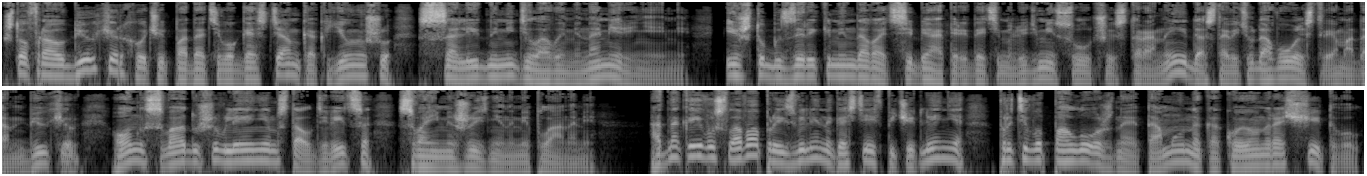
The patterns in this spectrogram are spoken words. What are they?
что фрау Бюхер хочет подать его гостям как юношу с солидными деловыми намерениями, и чтобы зарекомендовать себя перед этими людьми с лучшей стороны и доставить удовольствие мадам Бюхер, он с воодушевлением стал делиться своими жизненными планами. Однако его слова произвели на гостей впечатление, противоположное тому, на какое он рассчитывал.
